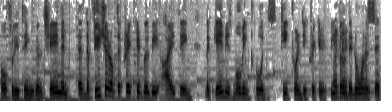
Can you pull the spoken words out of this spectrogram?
hopefully things will change, and uh, the future of the cricket will be, I think, the game is moving towards T20 cricket. People Okay. they don't want to sit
